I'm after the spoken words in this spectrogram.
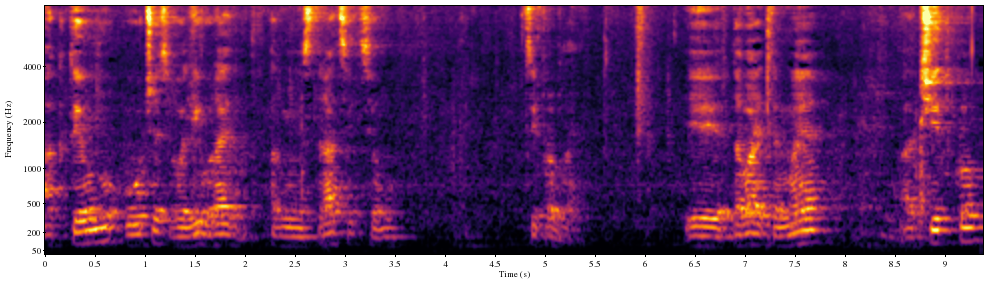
активну участь голів райадміністрації в цьому в цій проблемі. І давайте ми е, чітко,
